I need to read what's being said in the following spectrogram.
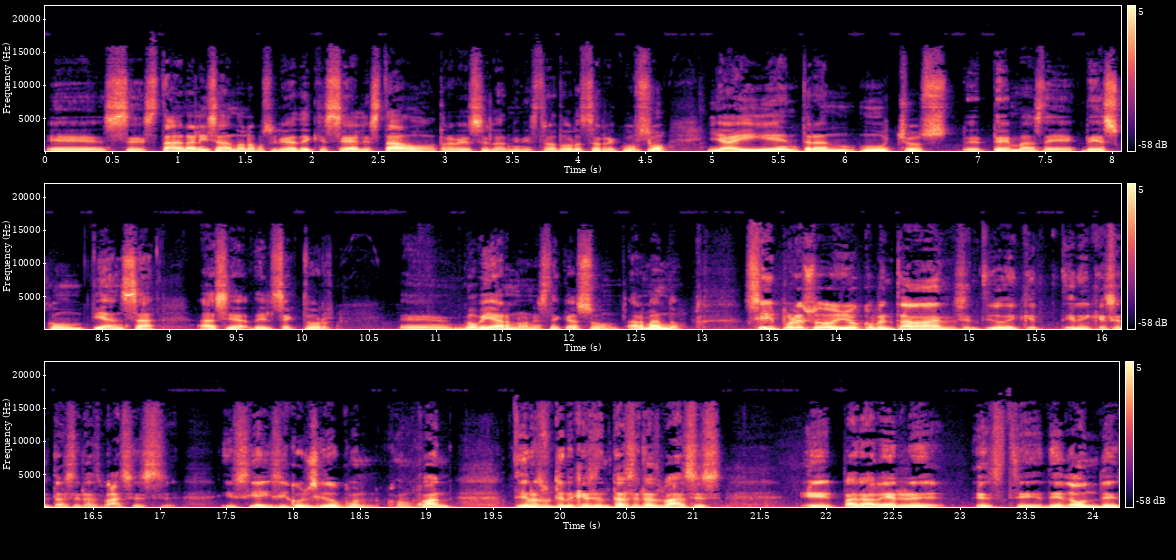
eh, se está analizando la posibilidad de que sea el Estado otra vez el administrador de ese recurso y ahí entran muchos temas de desconfianza hacia del sector eh, gobierno, en este caso, Armando. Sí, por eso yo comentaba en el sentido de que tienen que sentarse las bases. Y sí, ahí sí coincido con, con Juan. Tiene tienen que sentarse las bases eh, para ver eh, este, de dónde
